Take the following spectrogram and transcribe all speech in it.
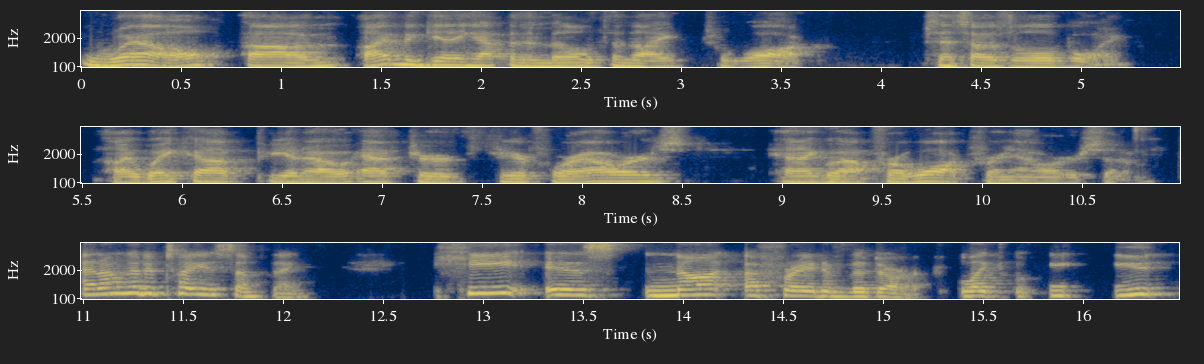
Well, um, I've been getting up in the middle of the night to walk since I was a little boy. I wake up, you know, after three or four hours, and I go out for a walk for an hour or so. And I'm going to tell you something. He is not afraid of the dark. Like you,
